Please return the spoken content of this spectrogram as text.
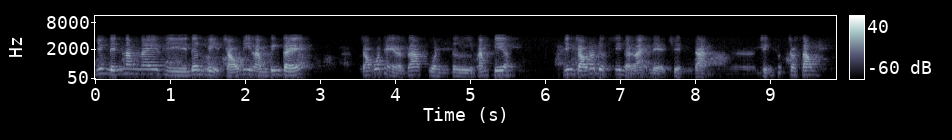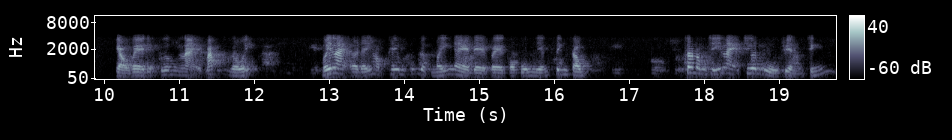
Nhưng đến năm nay thì đơn vị cháu đi làm kinh tế. Cháu có thể là ra quần từ năm kia. Nhưng cháu đã được xin ở lại để chuyển đảng ờ, chính thức cho xong. Kẻo về địa phương lại bắt rối với lại ở đấy học thêm cũng được mấy nghề để về có vốn liếng sinh sống. Sao đồng chí lại chưa đủ chuyển chính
